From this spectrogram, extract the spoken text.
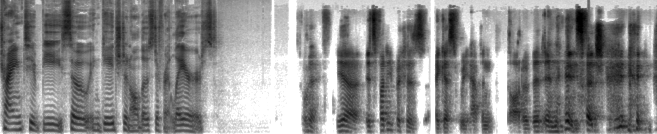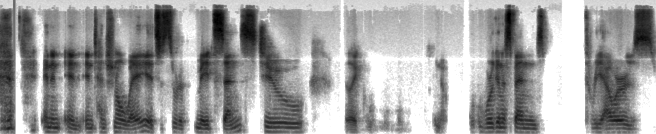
trying to be so engaged in all those different layers. Okay. Yeah, it's funny because I guess we haven't thought of it in, in such in an in intentional way. It just sort of made sense to like you know we're going to spend three hours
